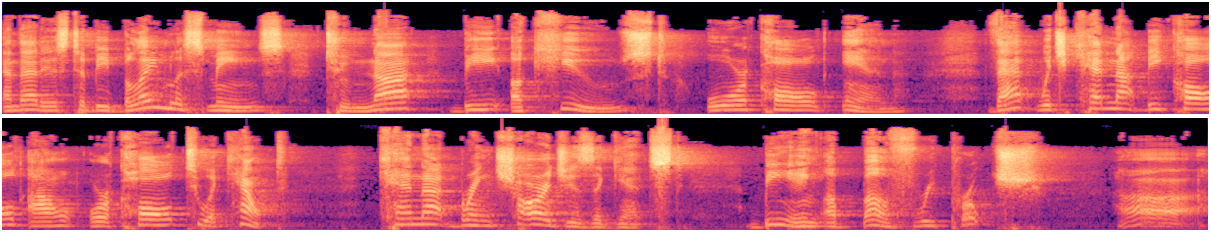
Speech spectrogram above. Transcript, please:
and that is to be blameless means to not be accused or called in, that which cannot be called out or called to account cannot bring charges against being above reproach. Ah.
